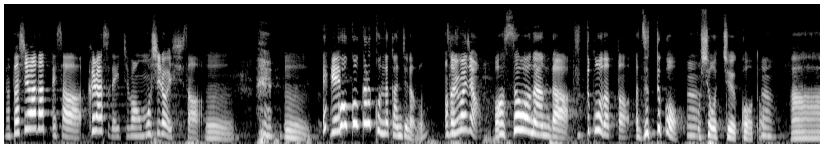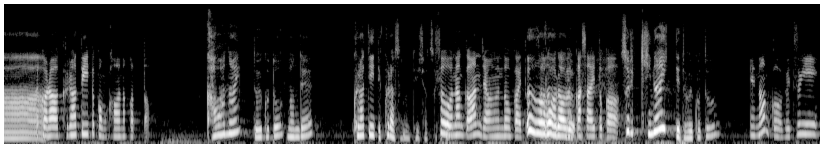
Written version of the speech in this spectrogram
私はだってさクラスで一番面白いしさ。うん。うん。えげ高校からこんな感じなの？当たり前じゃん。あそうなんだ。ずっとこうだった。あずっとこう,、うん。もう小中高と、うん。ああだからクラティとかも買わなかった。買わない？どういうこと？なんで？クラティってクラスの T シャツそうなんかあんじゃん運動会とかさ、うんあるあるある。文化祭とか。それ着ないってどういうこと？えなんか別に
